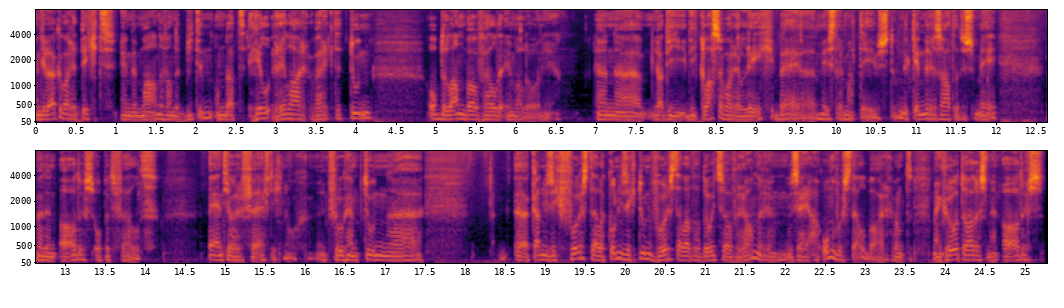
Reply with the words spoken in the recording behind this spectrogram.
En die luiken waren dicht in de maanden van de bieten, omdat heel Rillaar werkte toen op de landbouwvelden in Wallonië. En uh, ja, die, die klassen waren leeg bij uh, meester Matthäus toen. De kinderen zaten dus mee met hun ouders op het veld. Eind jaren 50 nog. Ik vroeg hem toen... Uh, kan u zich voorstellen, kon u zich toen voorstellen dat dat ooit zou veranderen? Hij zei ja, onvoorstelbaar. Want mijn grootouders, mijn ouders,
